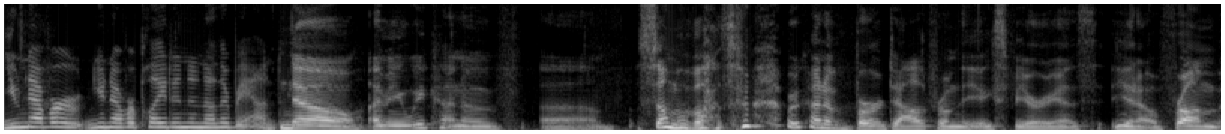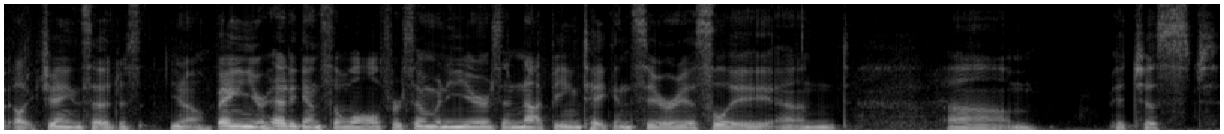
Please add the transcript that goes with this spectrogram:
You never you never played in another band. No, I mean we kind of um, some of us were kind of burnt out from the experience. You know, from like Jane said, just you know banging your head against the wall for so many years and not being taken seriously, and um, it just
